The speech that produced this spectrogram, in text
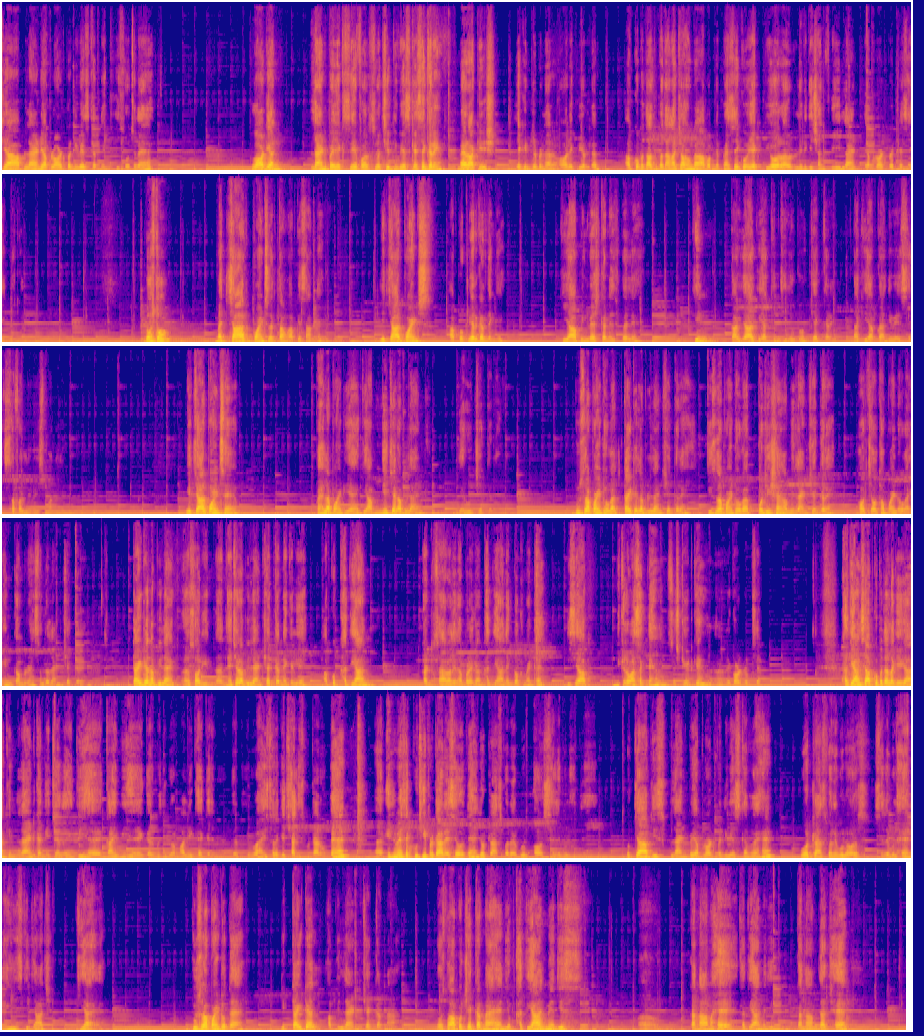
क्या आप लैंड या प्लॉट पर निवेश करने की सोच रहे हैं? प्लॉट या लैंड पर एक सेफ़ और सुरक्षित निवेश कैसे करें? मैं राकेश, एक इंटरप्रेनर और एक रियल्टर। आपको बता, बताना चाहूँगा, आप अपने पैसे को एक प्योर और लिटिगेशन फ्री लैंड या प्लॉट पर कैसे इन्वेस्ट करें? दोस्तों, मैं चार पॉइंट्स रखता हूँ आपके सामने। ये चार पॉइंट्स आपको क्लियर कर देंगे। कि आप इन्वेस्ट करने से पहले किन कागजात या किन चीज़ों को चेक करें ताकि आपका निवेश एक सफल निवेश माना जाए। ये चार पॉइंट्स हैं। पहला पॉइंट यह है कि आप नेचर ऑफ़ लैंड ज़रूर चेक करें। दूसरा पॉइंट होगा टाइटल ऑफ़ लैंड चेक करें। तीसरा पॉइंट होगा position of the land check करें। और चौथा पॉइंट होगा encumbrance of the land check करें। Title of the land sorry nature of the land check करने के लिए आपको खतियान का सहारा लेना पड़ेगा। खतियान एक डॉक्यूमेंट है जिसे आप निकलवा सकते हैं स्टेट के रिकॉर्ड रूम से। खतियान से आपको पता लगेगा कि लैंड का नेचर रहती है, कायमी है गैर मजूबा मालिक है गैर है, इस तरह के छियालीस प्रकार होते हैं। इनमें से कुछ ही प्रकार ऐसे होते हैं जो ट्रांसफरेबल और सेलेबल होते हैं। तो क्या आप जिस लैंड पे या प्लॉट पे निवेश कर रहे हैं वो ट्रांसफरेबल और सेलेबल है नहीं इसकी जाँच किया है। दूसरा पॉइंट होता है कि title of the land check करना। दोस्तों आपको चेक करना है जो खतियान में जिस आ, का नाम है खतियान में जिन का नाम दर्ज है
